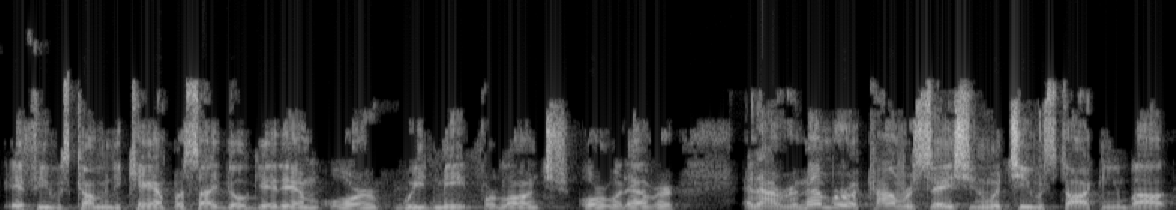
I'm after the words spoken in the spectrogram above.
if he was coming to campus, I'd go get him or we'd meet for lunch or whatever. And I remember a conversation which he was talking about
